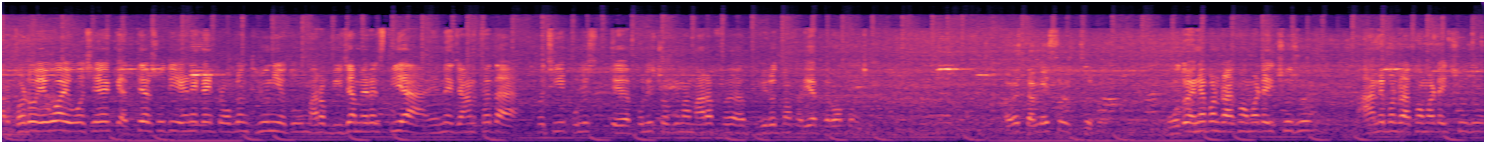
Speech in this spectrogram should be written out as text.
અરફડો એવો આવ્યો છે કે અત્યાર સુધી એને કંઈ પ્રોબ્લેમ થયું નહીં હતું. મારો બીજા મેરેજ થયા એને જાણ થતાં પછી પોલીસ પોલીસ ચોકીમાં મારા વિરોધમાં ફરિયાદ કરવા પહોંચી. હવે તમે શું ઈચ્છો છો? હું તો એને પણ રાખવા માટે ઈચ્છું છું. આને પણ રાખવા માટે ઈચ્છું છું.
